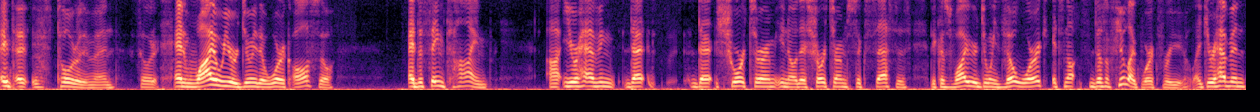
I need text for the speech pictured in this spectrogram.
it, it, totally man so and while we were doing the work also at the same time uh, you're having that that short term you know the short term successes because while you're doing the work it's not it doesn't feel like work for you. Like you're having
